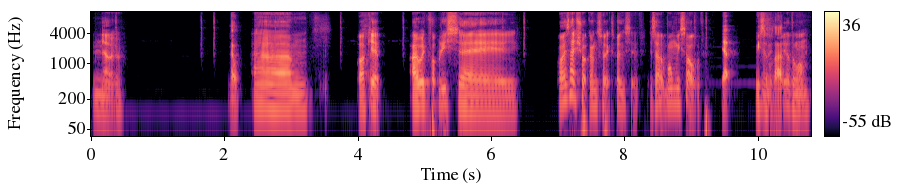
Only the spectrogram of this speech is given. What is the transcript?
No. Nope. Um, fuck it. I would probably say. Why is that shotgun so expensive? Is that the one we sold? Yep. We sold that. The other one.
